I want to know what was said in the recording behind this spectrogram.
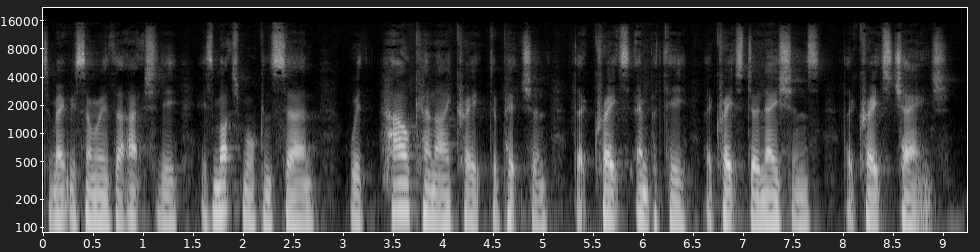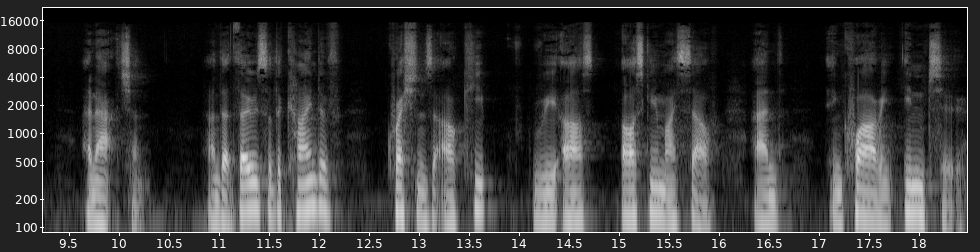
to make me someone that actually is much more concerned with how can I create depiction that creates empathy, that creates donations, that creates change. and action. And that those are the kind of questions that I'll keep asking myself and inquiring into.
